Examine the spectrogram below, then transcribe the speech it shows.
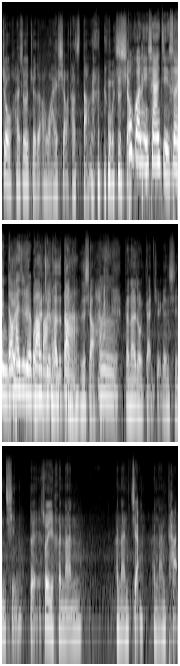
就还是会觉得啊，我还小，他是大人，我是小孩。不管你现在几岁，你都还是觉得爸爸觉得他是大人，是小孩的那种感觉跟心情。对，所以很难很难讲，很难谈。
